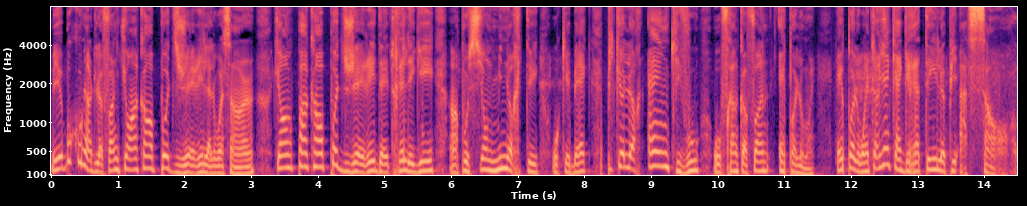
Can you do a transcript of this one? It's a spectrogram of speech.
mais il y a beaucoup d'anglophones qui ont encore pas digéré la loi 101, qui ont pas encore pas digéré d'être relégués en position de minorité au Québec, puis que leur qui vous, aux francophones, est pas loin. Est pas loin. T'as rien qu'à gratter, là, puis à sort,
